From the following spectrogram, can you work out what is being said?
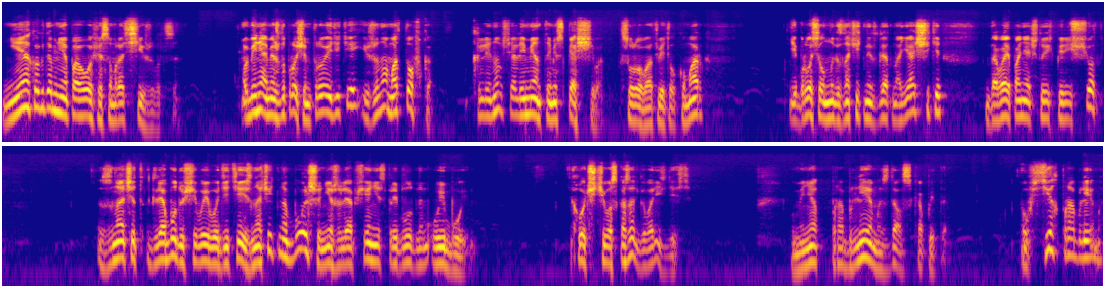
«Некогда мне по офисам рассиживаться. У меня, между прочим, трое детей и жена-мотовка. Клянусь алиментами спящего», — сурово ответил Кумар и бросил многозначительный взгляд на ящики, давая понять, что их пересчет — значит, для будущего его детей значительно больше, нежели общение с приблудным уебуем. Хочешь чего сказать, говори здесь. У меня проблемы, сдался копыта. У всех проблемы.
